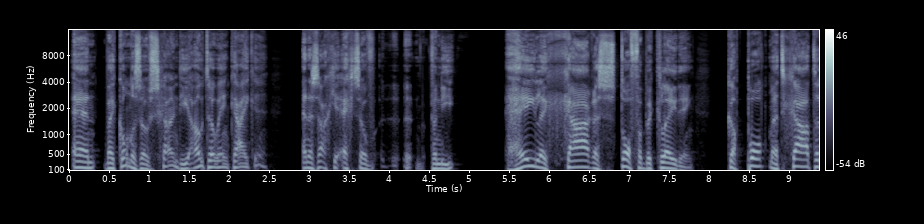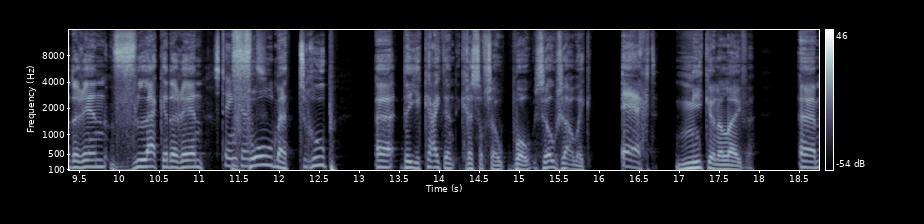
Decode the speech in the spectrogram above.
En wij konden zo schuin die auto inkijken. En dan zag je echt zo eh, van die hele gare stoffen bekleding. Kapot met gaten erin, vlekken erin, stinkend. vol met troep. Eh dat je kijkt en Christophe zo, wow, zo zou ik echt niet kunnen leven. Ehm,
